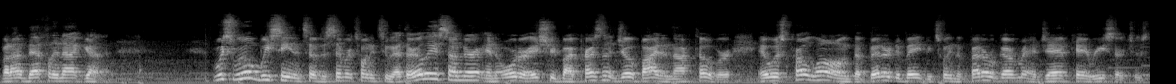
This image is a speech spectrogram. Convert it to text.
But I'm definitely not gonna which will be seen until December 22. At the earliest, under an order issued by President Joe Biden in October, it was prolonged the bitter debate between the federal government and JFK researchers,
